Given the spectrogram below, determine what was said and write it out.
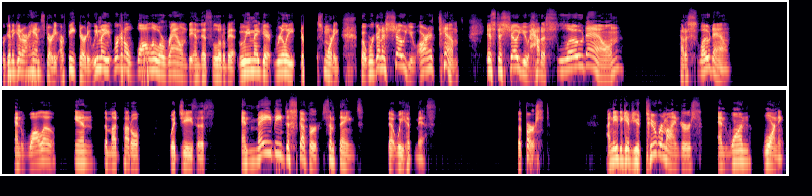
We're going to get our hands dirty, our feet dirty. We may we're going to wallow around in this a little bit. We may get really dirty this morning, but we're going to show you our attempt is to show you how to slow down, how to slow down and wallow in the mud puddle with Jesus and maybe discover some things that we have missed. But first, I need to give you two reminders and one warning.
